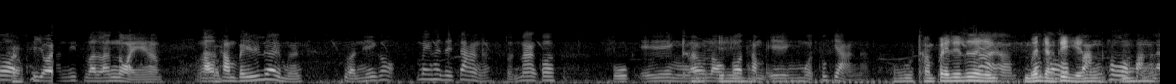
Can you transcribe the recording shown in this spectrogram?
ก็ครับทยอยนิดวันละหน่อยครับ เราครับทำไปเรื่อยๆเหมือน ส่วนนี้ก็ไม่ค่อยได้จ้างนะส่วนมากก็ปลูกเองแล้วทำเราก็เองทำเองหมดทุกอย่างนะโอ้อ้ทำไปเรื่อยใช่ครับๆเหมือนอย่างที่เห็นแล้วก็ฝังท่อฝังอะไร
